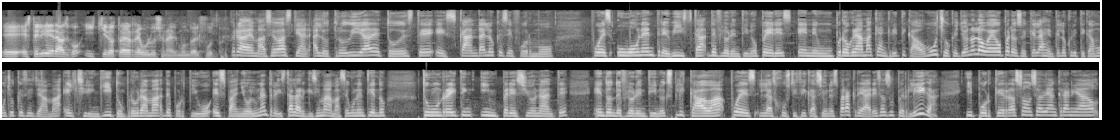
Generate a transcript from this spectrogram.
eh, este liderazgo y quiere otra vez revolucionar el mundo del fútbol. Pero además, Sebastián, al otro día de todo este escándalo que se formó pues hubo una entrevista de Florentino Pérez en un programa que han criticado mucho, que yo no lo veo, pero sé que la gente lo critica mucho, que se llama El Chiringuito, un programa deportivo español, una entrevista larguísima, además, según entiendo, tuvo un rating impresionante en donde Florentino explicaba pues las justificaciones para crear esa Superliga y por qué razón se habían craneado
